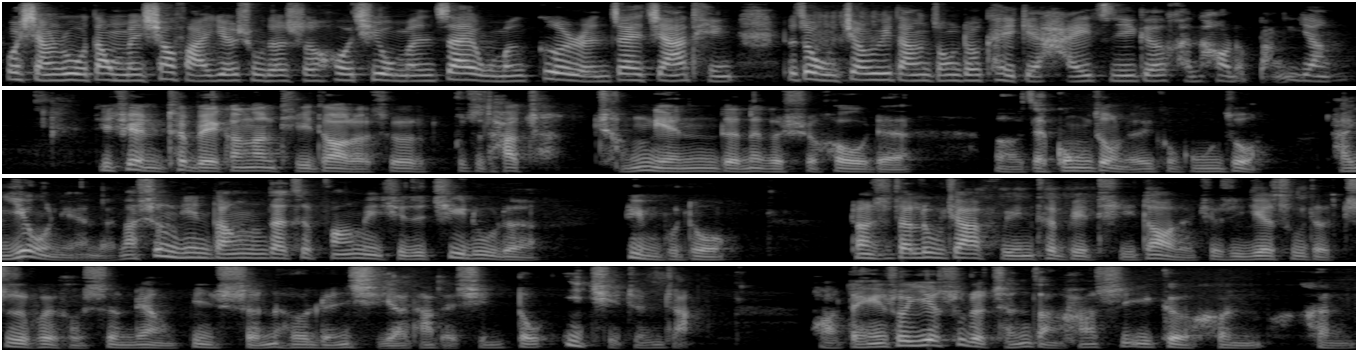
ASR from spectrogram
我想，如果当我们效法耶稣的时候，其实我们在我们个人在家庭的这种教育当中，都可以给孩子一个很好的榜样。的确，特别刚刚提到了说，不是他成成年的那个时候的，呃，在公众的一个工作，他幼年的那圣经当中在这方面其实记录的并不多。但是在路加福音特别提到的，就是耶稣的智慧和圣量，并神和人喜爱他的心都一起增长。好，等于说耶稣的成长，它是一个很很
